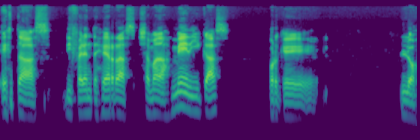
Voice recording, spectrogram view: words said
estas diferentes guerras llamadas médicas, porque los,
